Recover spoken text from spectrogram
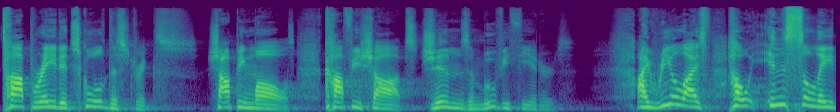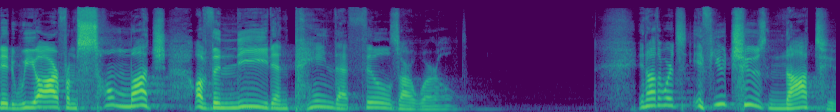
top rated school districts, shopping malls, coffee shops, gyms, and movie theaters. I realized how insulated we are from so much of the need and pain that fills our world. In other words, if you choose not to,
